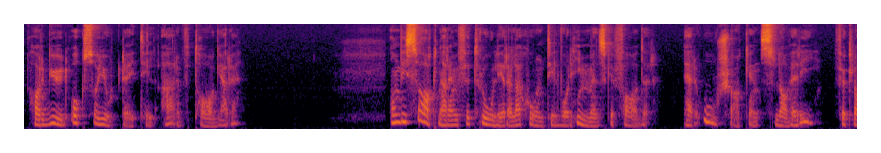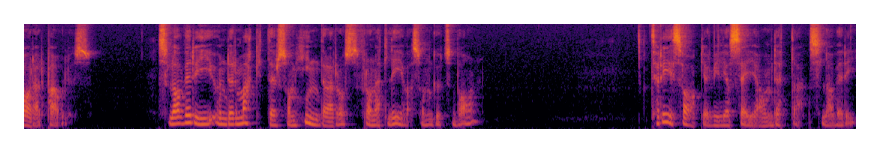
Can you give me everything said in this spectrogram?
har Gud också gjort dig till arvtagare. Om vi saknar en förtrolig relation till vår himmelske fader är orsaken slaveri, förklarar Paulus. Slaveri under makter som hindrar oss från att leva som Guds barn. Tre saker vill jag säga om detta slaveri.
